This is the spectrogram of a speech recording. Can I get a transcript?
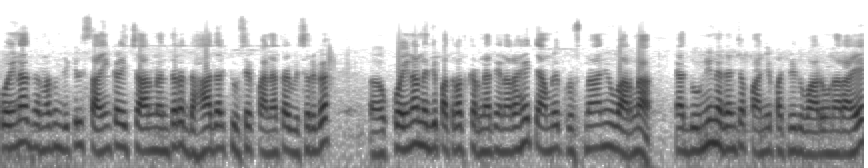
कोयना धरणातून देखील सायंकाळी चार नंतर दहा हजार क्युसेक पाण्याचा विसर्ग कोयना नदीपात्रात करण्यात येणार आहे. त्यामुळे कृष्णा आणि वारणा या दोन्ही नद्यांच्या पाणी पातळीत वाढ होणार आहे.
